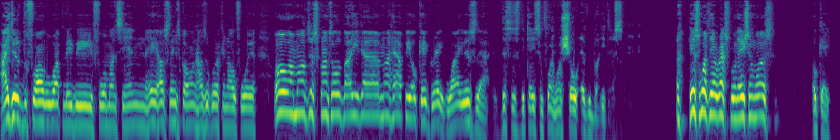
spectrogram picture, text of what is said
I did the follow up maybe four months in. Hey, how's things going? How's it working out for you? Oh, I'm all disgruntled by you. I'm not happy. Okay, great. Why is that? This is the case in point. I want to show everybody this. Here's what their explanation was. Okay.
